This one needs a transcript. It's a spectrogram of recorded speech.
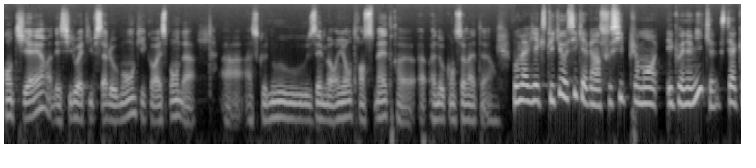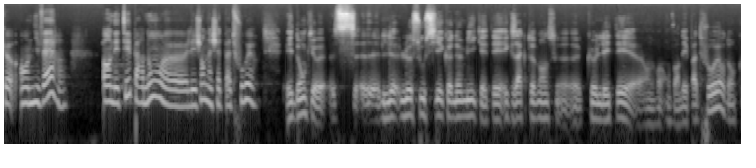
entières, des silhouettes Salomon qui correspondent à, à, ce que nous aimerions transmettre euh, à, nos consommateurs. Vous m'aviez expliqué aussi qu'il y avait un souci purement économique, c'est-à-dire qu'en hiver, en été, pardon, euh, les gens n'achètent pas de fourrure. Et donc, euh, le, souci économique était exactement ce que l'été, on ne vendait pas de fourrure. Donc,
